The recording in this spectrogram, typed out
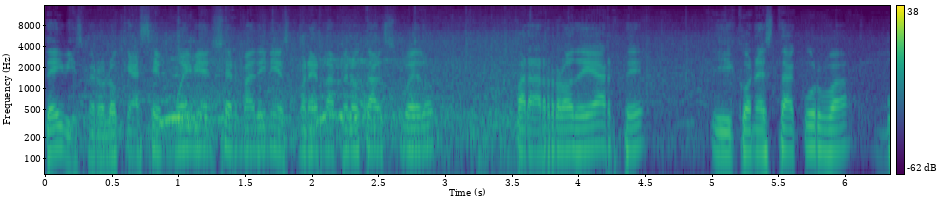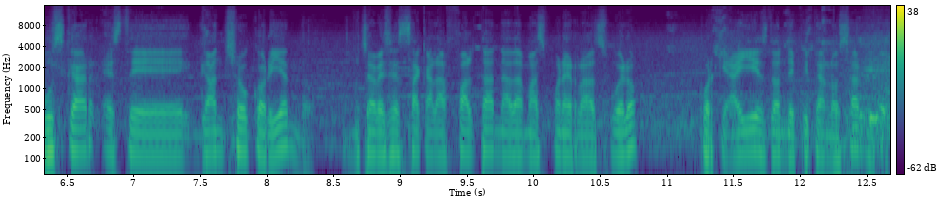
Davis. Pero lo que hace muy bien Shermadini es poner la pelota al suelo para rodearte y con esta curva buscar este gancho corriendo. Muchas veces saca la falta nada más ponerla al suelo porque ahí es donde pitan los árbitros.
